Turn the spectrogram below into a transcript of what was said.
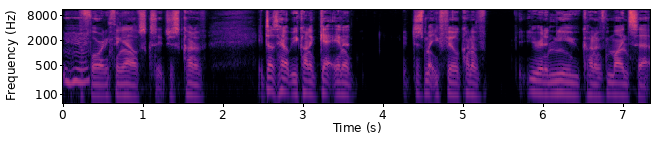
Mhm. before anything else because it just kind of it does help you kind of get in a. It just make you feel kind of you're in a new kind of mindset,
